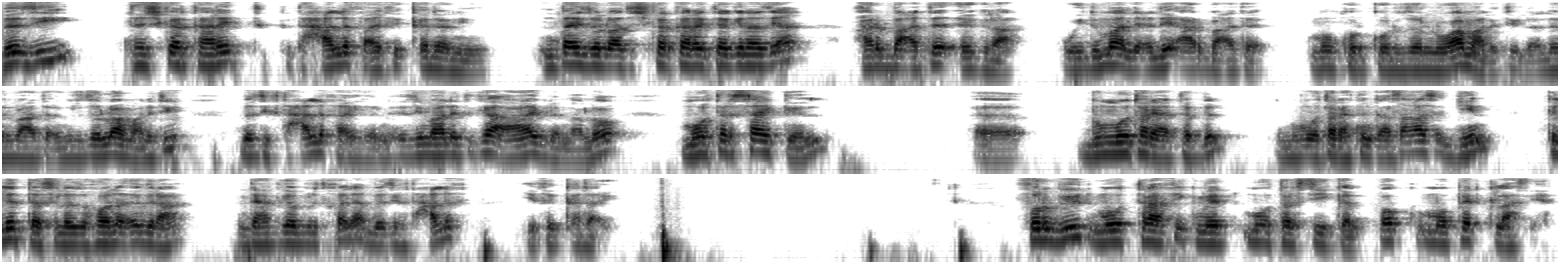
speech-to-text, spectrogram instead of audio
በዚ ተሽከርካሪት ክትሓልፍ ኣይፍቀደን እዩ እንታይ ዘለዋ ተሽከርካሪት እያ ግና እዚኣ ኣርባዕተ እግራ ወይ ድማ ልዕሊ ኣርባዕተ መንኮርኮር ዘለዋ ማለት እዩ ልዕሊ ኣርባዕተ እግሪ ዘለዋ ማለት እዩ በዚ ክትሓልፍ ኣይኽእልን እዚ ማለት ከዓ ይብለና ኣሎ motorcykel ብሞተር እያ ተብል ብሞተር እያ ትንቀሳቐስ ግን ክልተ ስለ ዝኾነ እግራ እንታይ ክትገብር ትኽእል እያ በዚ ክትሓልፍ ይፍቀዳ እዩ förbud trafik motorcykel och moped klass ett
